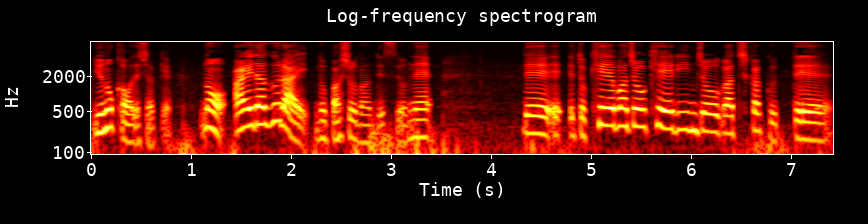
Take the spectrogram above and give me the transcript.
湯の川でしたっけ？の間ぐらいの場所なんですよね。で、えっと、競馬場、競輪場が近くって、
